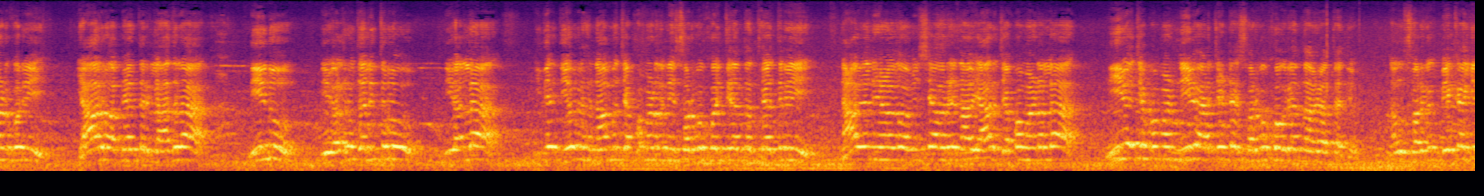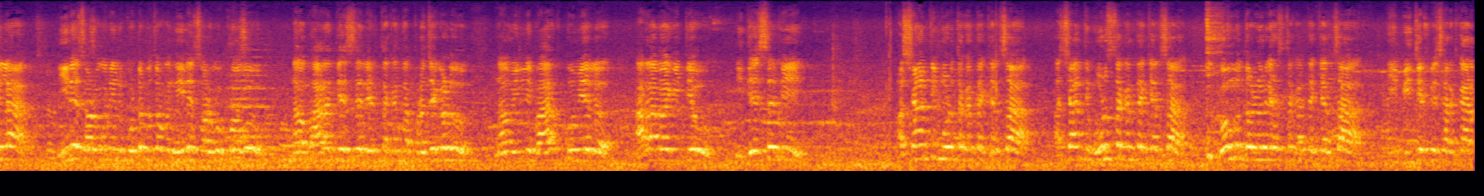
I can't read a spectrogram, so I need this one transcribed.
ಮಾಡ್ಕೊರಿ, ಯಾರು ಅಭ್ಯಂತರ ಇಲ್ಲ. ಆದ್ರ ನೀನು ನೀವೆಲ್ಲರೂ ದಲಿತರು, ನೀವೆಲ್ಲ ಇದೇ ದೇವ್ರ ನಾಮ ಜಪ ಮಾಡಿದ್ರೆ ನೀವು ಸ್ವರ್ಗಕ್ಕೆ ಹೋಯ್ತೀವಿ ಅಂತ ಹೇಳ್ತೀರಿ ನಾವೇನು ಹೇಳೋದು? ಶಾ ಅವರೇ, ನಾವು ಯಾರು ಜಪ ಮಾಡಲ್ಲ. ನೀವೇ ಜಪ ಮಾಡಿ, ನೀವೇ ಅರ್ಜೆಂಟ್ ಆಗಿ ಸ್ವರ್ಗಕ್ಕೆ ಹೋಗ್ರಿ ಅಂತ ನಾವು ಹೇಳ್ತಾ ಇದ್ದೀವಿ. ನಮ್ಗೆ ಸ್ವರ್ಗಕ್ಕೆ ಬೇಕಾಗಿಲ್ಲ. ನೀನೇ ಸ್ವರ್ಗ ನಿನ್ನ ಕುಟುಂಬ ತಗೊಂಡು ನೀನೇ ಸ್ವರ್ಗಕ್ಕೆ ಹೋಗು. ನಾವು ಭಾರತ ದೇಶದಲ್ಲಿ ಇರ್ತಕ್ಕಂಥ ಪ್ರಜೆಗಳು, ನಾವು ಇಲ್ಲಿ ಭಾರತ ಭೂಮಿಯಲ್ಲಿ ಆರಾಮಾಗಿದ್ದೆವು. ಈ ದೇಶದಲ್ಲಿ ಅಶಾಂತಿ ಮೂಡ್ತಕ್ಕಂಥ ಕೆಲಸ, ಅಶಾಂತಿ ಮೂಡಿಸ್ತಕ್ಕಂಥ ಕೆಲಸ ಗೋಮು ಹಚ್ಚತಕ್ಕಂಥ ಕೆಲಸ ಈ ಬಿಜೆಪಿ ಸರ್ಕಾರ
